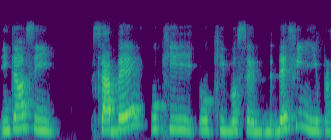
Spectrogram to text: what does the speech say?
Então, assim, saber o que, o que você definiu para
